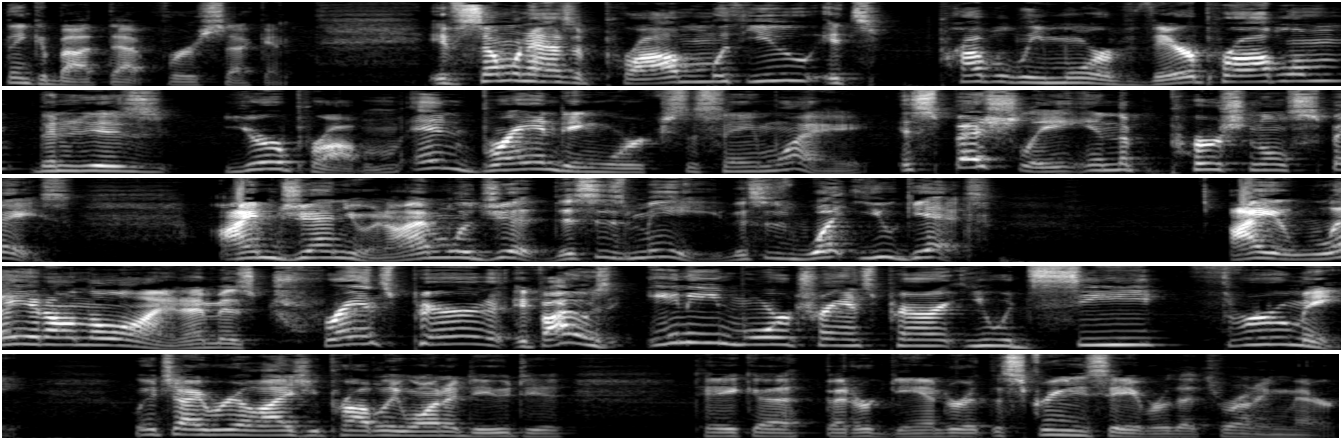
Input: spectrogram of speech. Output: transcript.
Think about that for a second. If someone has a problem with you, it's probably more of their problem than it is your problem. And branding works the same way, especially in the personal space. I'm genuine. I'm legit. This is me. This is what you get. I lay it on the line. I'm as transparent. If I was any more transparent, you would see through me, which I realize you probably want to do to take a better gander at the screensaver that's running there.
